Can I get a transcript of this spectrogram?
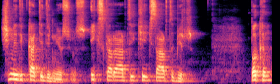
Şimdi dikkatli dinliyorsunuz. x kare artı 2x artı 1. Bakın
